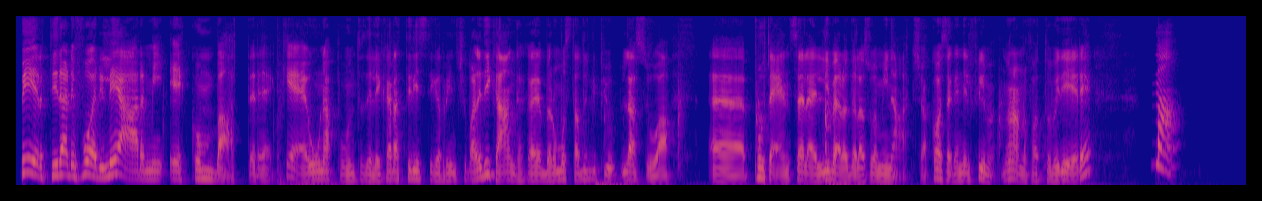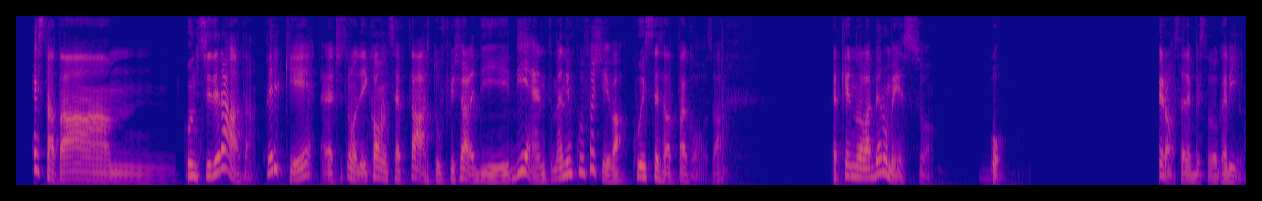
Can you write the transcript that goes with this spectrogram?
Per tirare fuori le armi e combattere, che è una appunto delle caratteristiche principali di Kang che avrebbero mostrato di più la sua eh, potenza e il livello della sua minaccia. Cosa che nel film non hanno fatto vedere, ma è stata um, considerata perché eh, ci sono dei concept art ufficiali di, di Ant-Man in cui faceva questa esatta cosa. Perché non l'abbiano messo? Boh. Però sarebbe stato carino.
